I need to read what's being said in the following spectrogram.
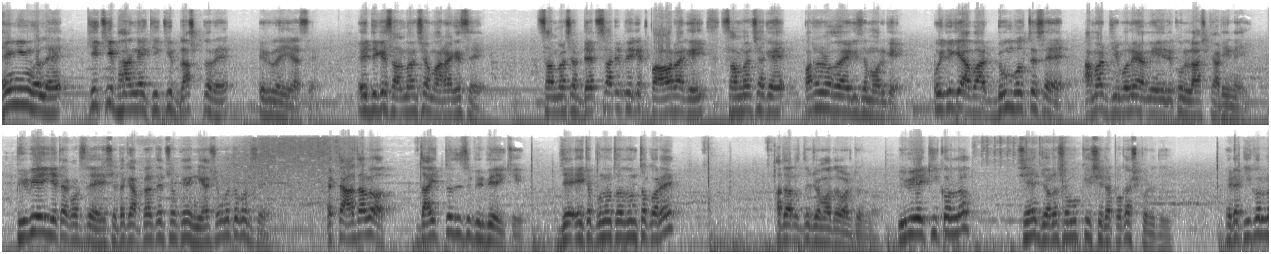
হ্যাঙ্গিং হলে কি কি ভাঙে, কি কি ব্লাস্ট করে, এগুলোই আছে। এইদিকে সালমান শাহ মারা গেছে। সালমান শাহ ডেথ সার্টিফিকেট পাওয়ার আগেই সালমান শাহকে পাঠানো হয়ে গেছে মর্গে ওইদিকে আবার ডুম বলতেছে, আমার জীবনে আমি এরকম লাশ কাটি নেই। পিবিআই যেটা করছে, সেটাকে আপনাদের চোখে ন্যায়সঙ্গত করছে। একটা আদালত দায়িত্ব দিয়েছে পিবিআইকে যে এটা পুনঃতদন্ত করে আদালতে জমা দেওয়ার জন্য। বিবিআই কি করল? সে জনসমক্ষে সেটা প্রকাশ করে দিই এটা কি করল?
